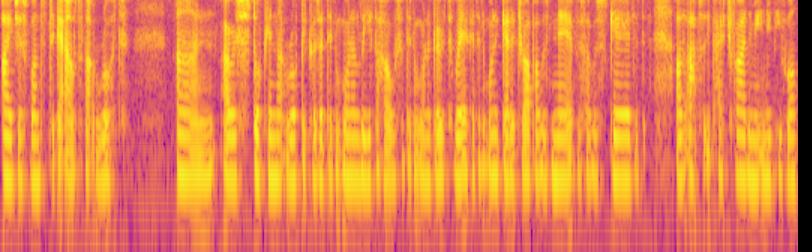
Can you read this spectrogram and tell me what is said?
I just wanted to get out of that rut and I was stuck in that rut because I didn't want to leave the house I didn't want to go to work I didn't want to get a job I was nervous I was scared I was absolutely petrified of meeting new people.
